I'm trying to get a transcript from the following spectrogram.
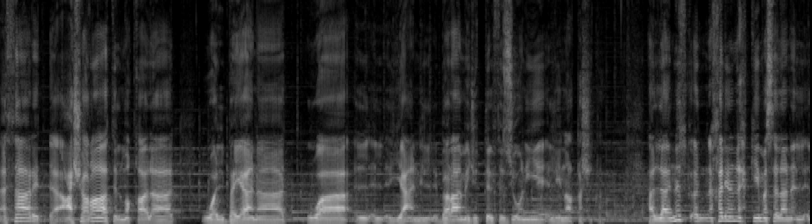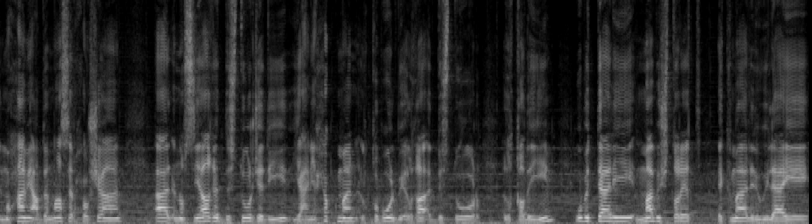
أثارت عشرات المقالات والبيانات ويعني البرامج التلفزيونية اللي ناقشتها. هلا نذكر خلينا نحكي مثلا المحامي عبد الناصر حوشان قال إنه صياغة دستور جديد يعني حكما القبول بإلغاء الدستور القديم وبالتالي ما بيشترط إكمال الولاية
